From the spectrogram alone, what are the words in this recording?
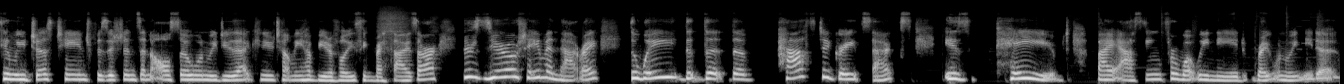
Can we just change positions? And also, when we do that, can you tell me how beautiful you think my thighs are? There's zero shame in that, right? The way the, the, the path to great sex is paved by asking for what we need right when we need it.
